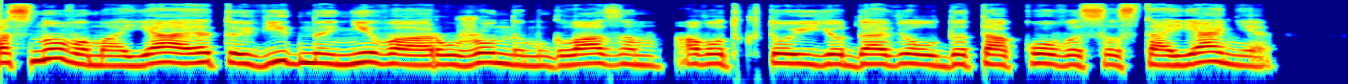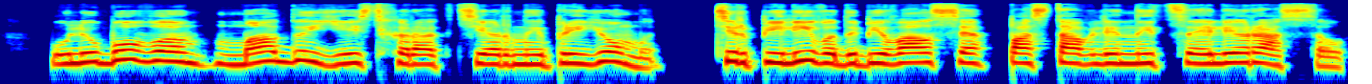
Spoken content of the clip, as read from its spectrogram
Основа моя, это видно невооруженным глазом, а вот кто ее довел до такого состояния? У любого мага есть характерные приемы. Терпеливо добивался поставленной цели Рассел.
